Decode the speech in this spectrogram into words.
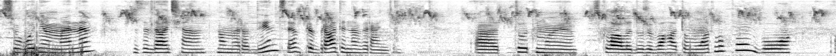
Сьогодні в мене задача номер один це прибрати на веранді. Е, Тут ми склали дуже багато мотлуху, бо е,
